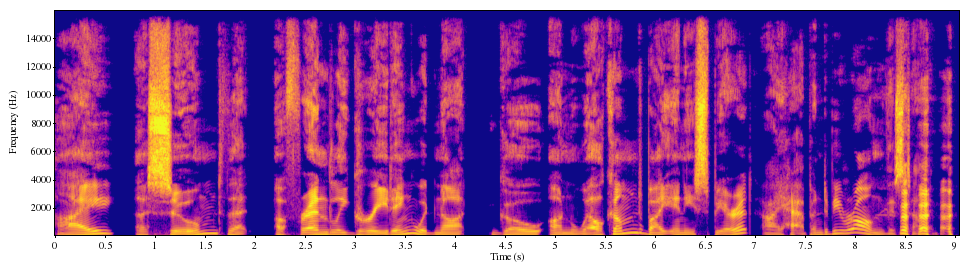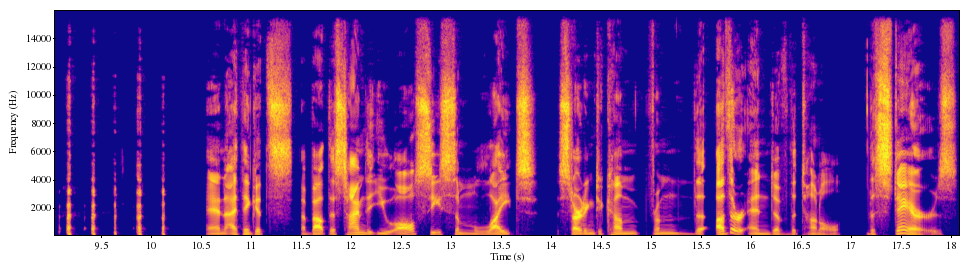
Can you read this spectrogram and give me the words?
I assumed that a friendly greeting would not go unwelcomed by any spirit. I happen to be wrong this time. And I think it's about this time that you all see some light starting to come from the other end of the tunnel, the stairs.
